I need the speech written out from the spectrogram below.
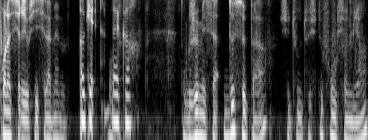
pour la série aussi, c'est la même. Ok, d'accord. Donc je mets ça de ce pas, si tout, si tout fonctionne bien.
